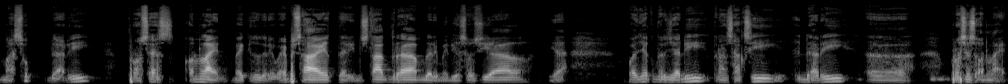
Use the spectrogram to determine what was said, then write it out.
masuk dari proses online, baik itu dari website, dari Instagram, dari media sosial, ya banyak terjadi transaksi dari uh, proses online.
